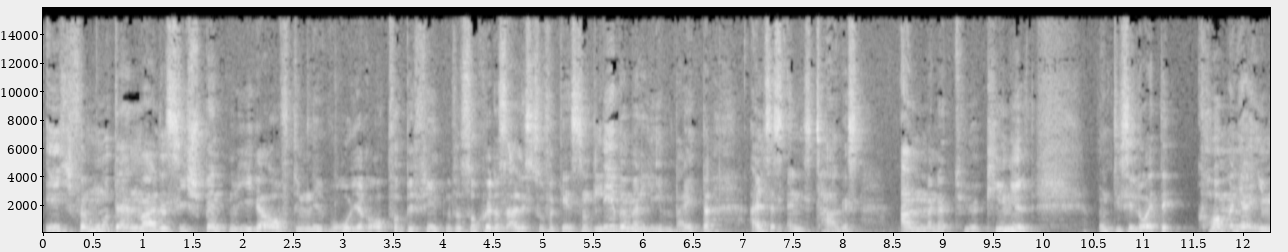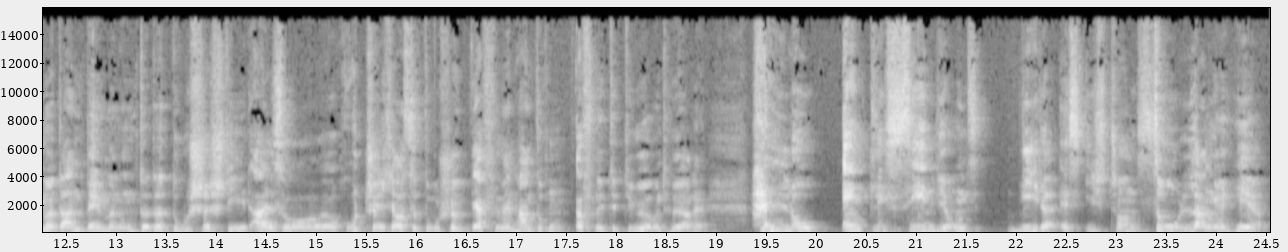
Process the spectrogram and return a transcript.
Ich vermute einmal, dass sich Spendenjäger auf dem Niveau ihrer Opfer befinden, versuche das alles zu vergessen und lebe mein Leben weiter, als es eines Tages an meiner Tür klingelt. Und diese Leute kommen ja immer dann, wenn man unter der Dusche steht. Also rutsche ich aus der Dusche, werfe mein Handtuch um, öffne die Tür und höre Hallo, endlich sehen wir uns wieder. Es ist schon so lange her.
